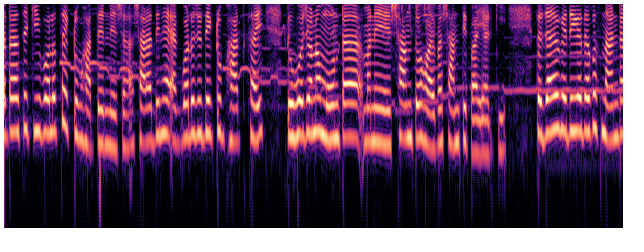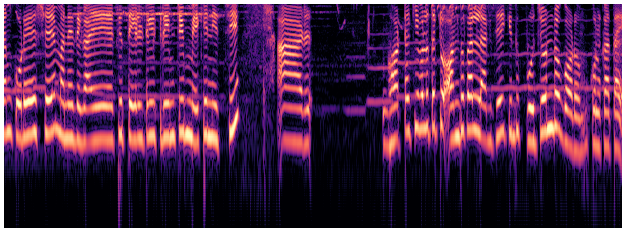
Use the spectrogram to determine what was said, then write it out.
নেশাটা আছে কি বলো তো একটু ভাতের নেশা। সারাদিনে একবারও যদি একটু ভাত খাই, তবুও যেন মনটা মানে শান্ত হয় বা শান্তি পাই আর কি। তো যাই হোক, এদিকে দেখো স্নান টান করে এসে মানে গায়ে একটু তেল টেল ক্রিম টিম মেখে নিচ্ছি। আর ঘরটা কি বলতো? একটু অন্ধকার লাগছে, কিন্তু প্রচণ্ড গরম কলকাতায়।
